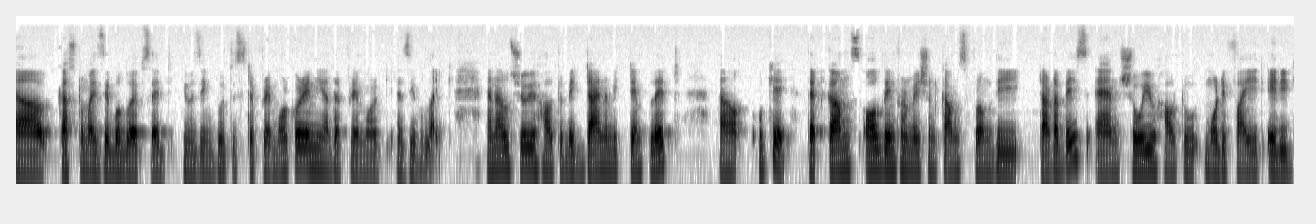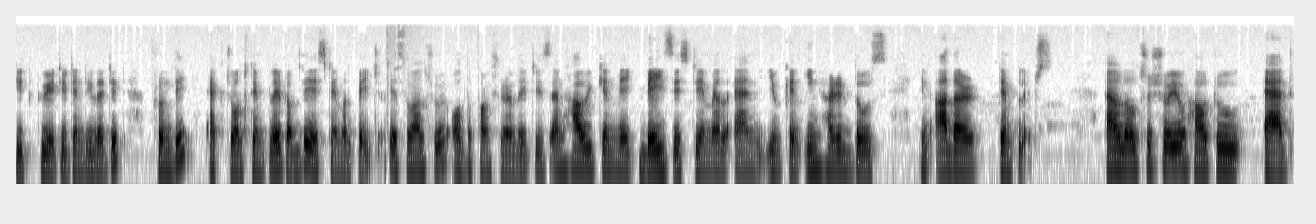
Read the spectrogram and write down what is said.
customizable website using bootstrap framework or any other framework as you like. And i'll show you how to make dynamic template. Uh, okay that comes all the information comes from the database and show you how to modify it edit it create it and delete it from the actual template of the html page. Okay so i'll show you all the functionalities and how you can make base html and you can inherit those in other templates. I will also show you how to add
